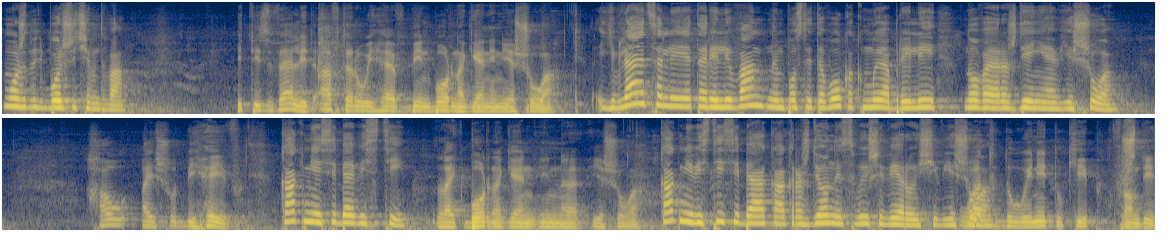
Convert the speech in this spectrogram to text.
Может быть, больше, чем два. It is valid after we have been born again in Yeshua. Является ли это релевантным после того, как мы обрели новое рождение в Иешуа? How I should behave Как мне себя вести? like born again in uh, Yeshua? Как мне вести себя как рожденный свыше верующий в Иешуа? What do we need to keep from this?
